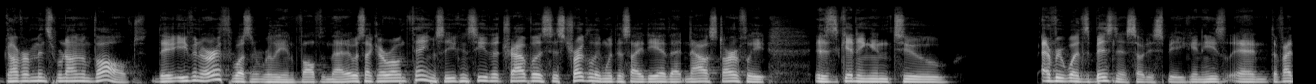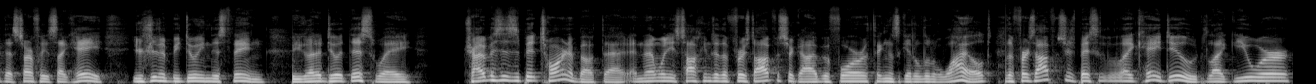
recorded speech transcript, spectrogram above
governments were not involved. They even Earth wasn't really involved in that. It was like our own thing. So you can see that Travis is struggling with this idea that now Starfleet is getting into everyone's business, so to speak. And he's and the fact that Starfleet's like, hey, you shouldn't be doing this thing. You got to do it this way. Travis is a bit torn about that. And then when he's talking to the first officer guy before things get a little wild, the first officer is basically like, "Hey, dude, like you were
